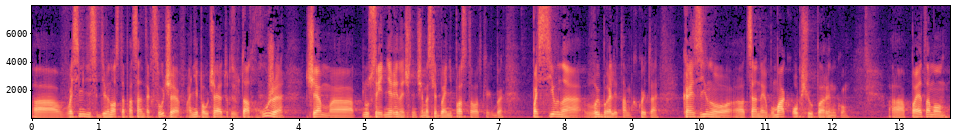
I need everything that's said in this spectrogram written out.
в 80-90% случаев они получают результат хуже, чем а, ну, среднерыночный, чем если бы они просто вот как бы пассивно выбрали там какую-то корзину ценных бумаг общую по рынку. Поэтому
